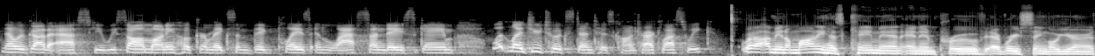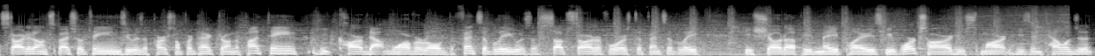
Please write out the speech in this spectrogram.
Now we've got to ask you, we saw Amani Hooker make some big plays in last Sunday's game. What led you to extend his contract last week? Well, I mean, Amani has came in and improved every single year. It started on special teams. He was a personal protector on the punt team. He carved out more of a role defensively. He was a sub starter for us defensively. He showed up, he made plays, he works hard, he's smart, he's intelligent.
